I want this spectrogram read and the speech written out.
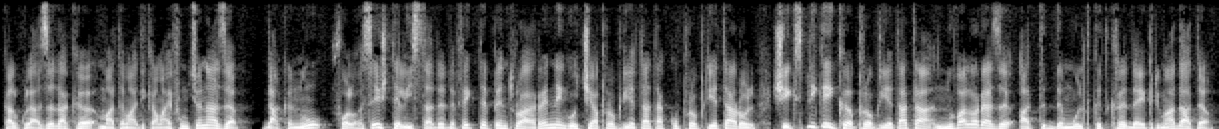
Calculează dacă matematica mai funcționează. Dacă nu, folosește lista de defecte pentru a renegocia proprietatea cu proprietarul și explică-i că proprietatea nu valorează atât de mult cât credeai prima dată.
